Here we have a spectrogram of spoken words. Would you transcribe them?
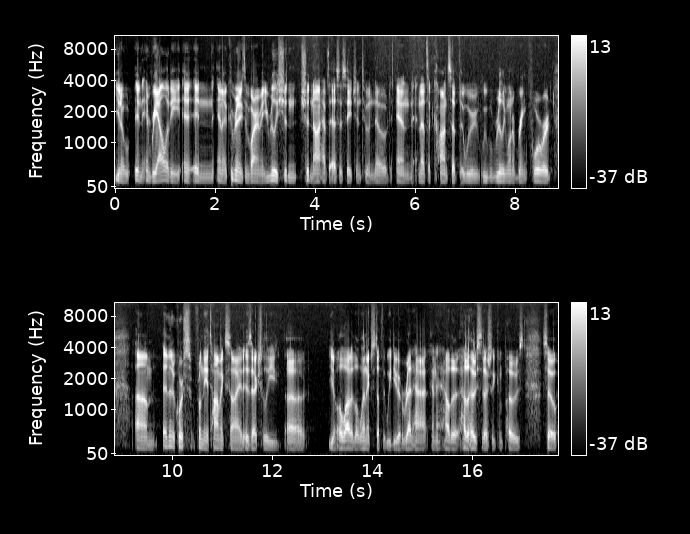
you know, in, in reality, in, in a Kubernetes environment, you really shouldn't should not have to SSH into a node, and and that's a concept that we we really want to bring forward. Um, and then, of course, from the Atomic side is actually uh, you know a lot of the Linux stuff that we do at Red Hat and how the how the host is actually composed. So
